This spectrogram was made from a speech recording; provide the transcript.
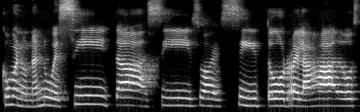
como en una nubecita, así, suavecito, relajados.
